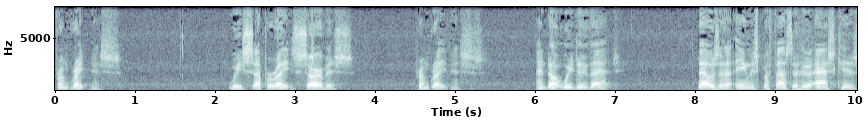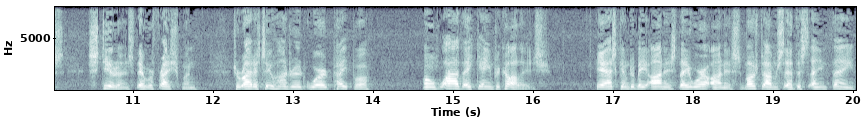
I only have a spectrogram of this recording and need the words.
from greatness. We separate service from greatness. And don't we do that? There was an English professor who asked his students, they were freshmen, to write a 200 word paper on why they came to college. He asked them to be honest. They were honest. Most of them said the same thing.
